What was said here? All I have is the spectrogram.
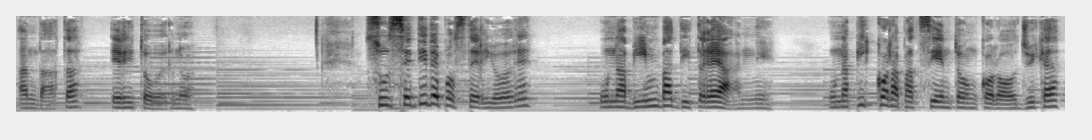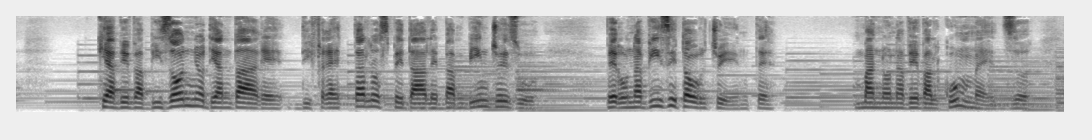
andata e ritorno. Sul sedile posteriore una bimba di tre anni, una piccola paziente oncologica che aveva bisogno di andare di fretta all'ospedale Bambin Gesù per una visita urgente, ma non aveva alcun mezzo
